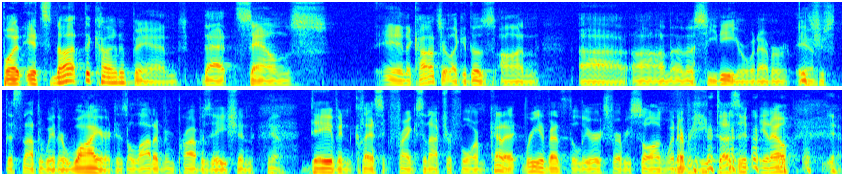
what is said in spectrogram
but it's not the kind of band that sounds in a concert like it does on uh, on, on a CD or whatever. It's Yeah. just that's not the way they're wired. There's a lot of improvisation. Yeah. Dave in classic Frank Sinatra form kind of reinvents the lyrics for every song whenever he does it, you know. Yeah.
